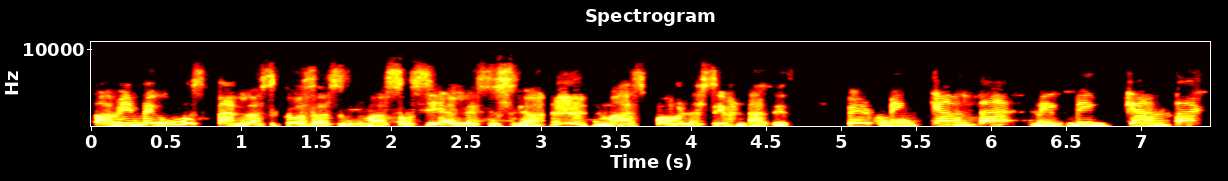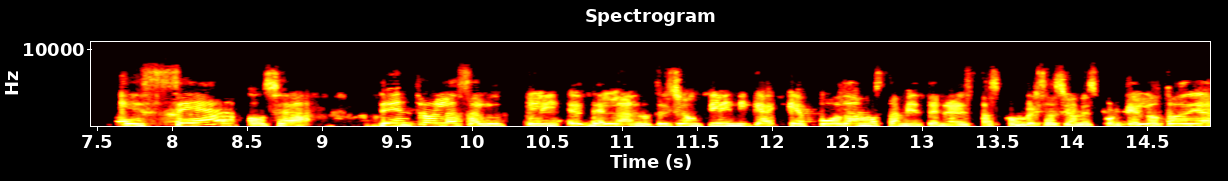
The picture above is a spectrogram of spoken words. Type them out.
a mí me gustan las cosas más sociales, o sea, más poblacionales. Pero me encanta, me, me encanta que sea, o sea, dentro de la salud, de la nutrición clínica, que podamos también tener estas conversaciones, porque el otro día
